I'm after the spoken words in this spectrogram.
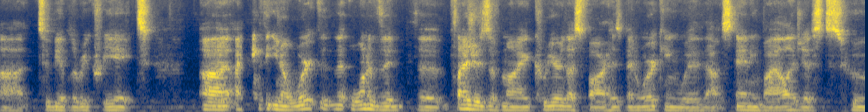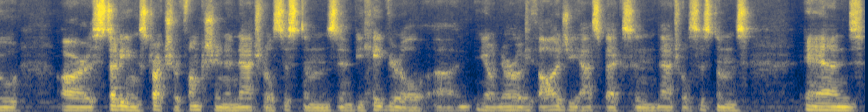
uh, to be able to recreate. Uh, I think that you know work. That one of the the pleasures of my career thus far has been working with outstanding biologists who are studying structure, function, in natural systems and behavioral, uh, you know, neuroethology aspects in natural systems, and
